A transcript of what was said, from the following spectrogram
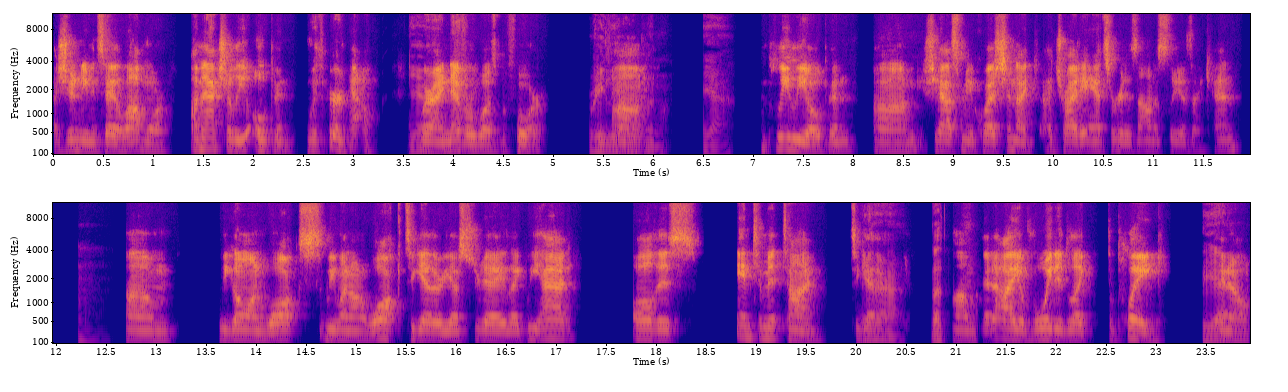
I shouldn't even say a lot more. I'm actually open with her now, where. I never was before. Really Um, open. Yeah, completely open. Um, she asked me a question. I, I try to answer it as honestly as I can. mm, Um, we go on walks. We went on a walk together yesterday. Like we had all this intimate time together yeah, but um, that I avoided like the plague. yeah, You know,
